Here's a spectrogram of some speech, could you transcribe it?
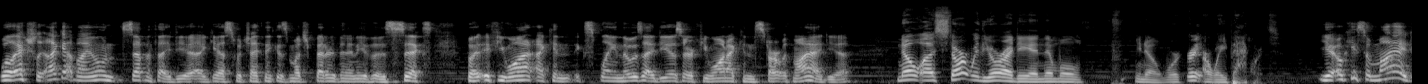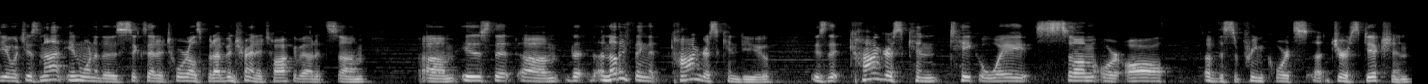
Well, actually, I got my own seventh idea, I guess, which I think is much better than any of those six. But if you want, I can explain those ideas, or if you want, I can start with my idea. No, uh, start with your idea, and then we'll, you know, work our way backwards. Yeah. Okay. So my idea, which is not in one of those six editorials, but I've been trying to talk about it some, um, is that um, the, another thing that Congress can do is that Congress can take away some or all of the Supreme Court's uh, jurisdiction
